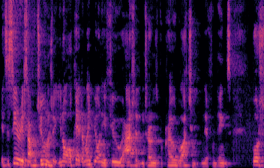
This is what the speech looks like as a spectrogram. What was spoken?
It's a serious opportunity. You know, okay, there might be only a few at it in terms of a crowd watching and different things. But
